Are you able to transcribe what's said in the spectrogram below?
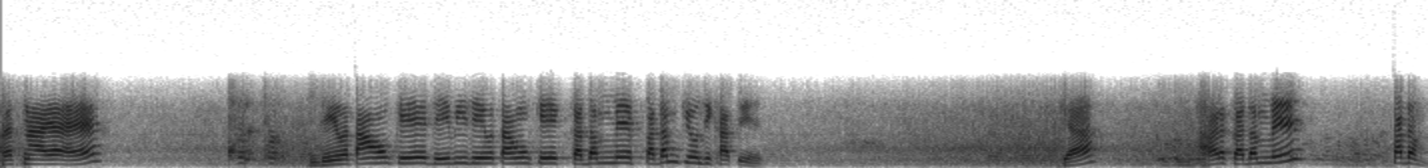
प्रश्न आया है देवताओं के, देवी देवताओं के कदम में पदम क्यों दिखाते हैं? क्या? हर कदम में पदम।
